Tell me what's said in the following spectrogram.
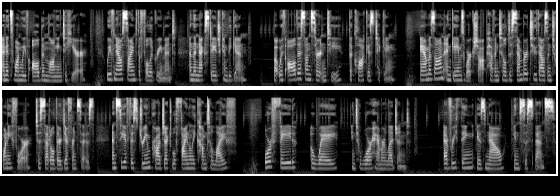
and it's one we've all been longing to hear. We've now signed the full agreement, and the next stage can begin. But with all this uncertainty, the clock is ticking. Amazon and Games Workshop have until December 2024 to settle their differences and see if this dream project will finally come to life or fade away into Warhammer Legend. Everything is now in suspense.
